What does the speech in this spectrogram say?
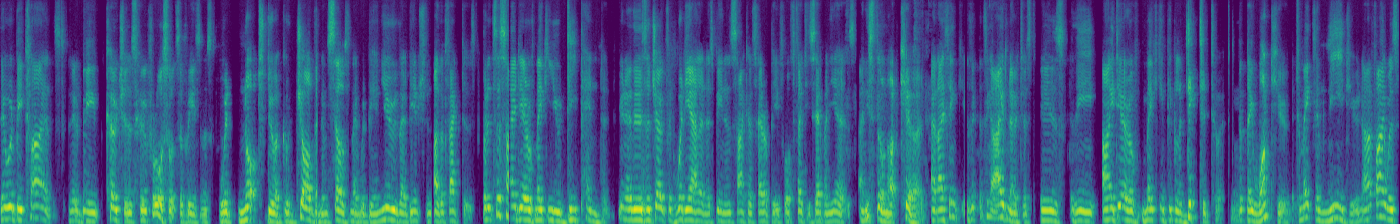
there would be clients, there would be coaches who, for all sorts of reasons, would not do a good job themselves and they would be in you, they'd be interested in other factors. But it's this idea of making you dependent. You know, there's a joke that Woody Allen has been in psychotherapy psychotherapy for 37 years and he's still not cured. And I think the thing I've noticed is the idea of making people addicted to it, mm. that they want you, to make them need you. Now, if I was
